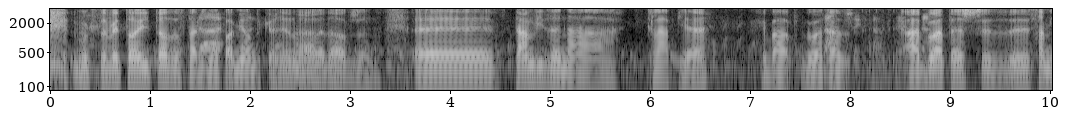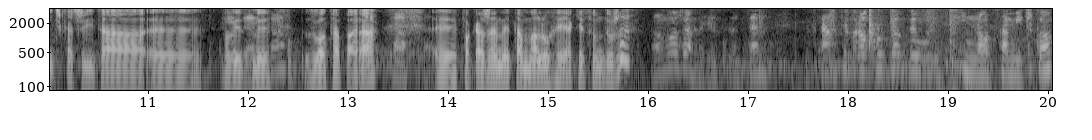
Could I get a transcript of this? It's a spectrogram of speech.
mógł sobie to i to zostawić Tak, na pamiątkę, nie? No ale dobrze. No. E, tam widzę na klapie, chyba była ta... Samczyk tam, A tak. była też z, samiczka, czyli ta e, powiedzmy Liderka? złota para. Tak, tak. E, pokażemy tam maluchy, jakie są duże? No możemy. Ten, w tamtym roku był z inną samiczką.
